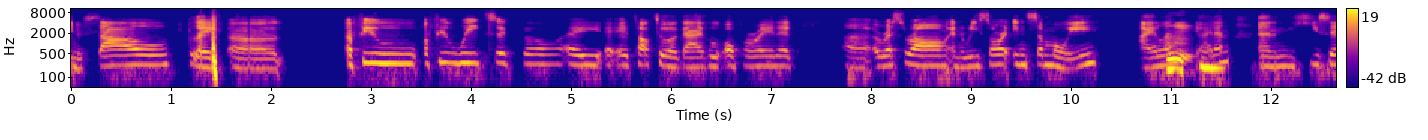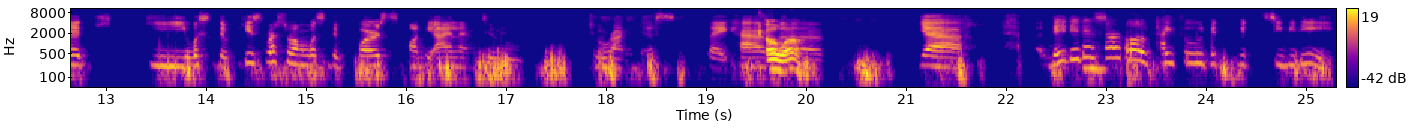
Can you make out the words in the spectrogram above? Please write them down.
in the south like uh a few a few weeks ago i i talked to a guy who operated uh, a restaurant and a resort in samui island Mm. island and he said he was the his restaurant was the first on the island to to run this like have Oh, wow. uh, yeah they they serve a lot of thai food with with cbd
